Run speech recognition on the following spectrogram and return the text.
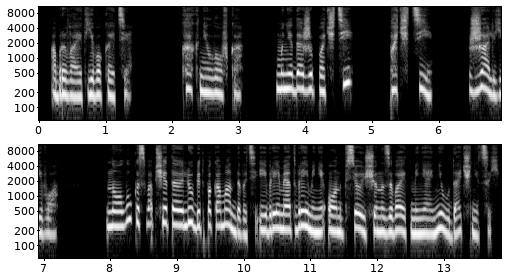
— обрывает его Кэти. «Как неловко. Мне даже почти, почти жаль его». Но Лукас вообще-то любит покомандовать, и время от времени он все еще называет меня неудачницей.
